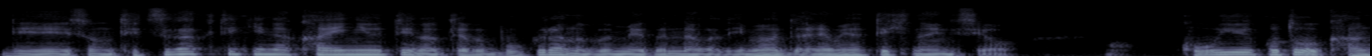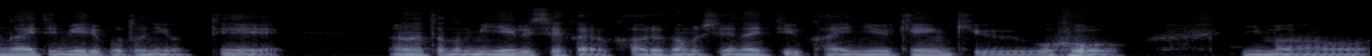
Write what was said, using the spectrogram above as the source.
で、その哲学的な介入っていうのは多分僕らの文脈の中で今まで誰もやってきてないんですよ。こういうことを考えてみることによって、あなたの見える世界は変わるかもしれないっていう介入研究を 今、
